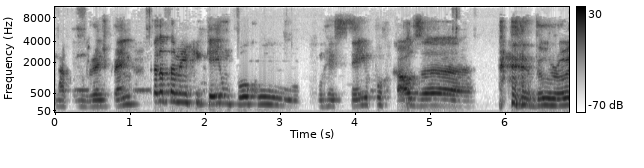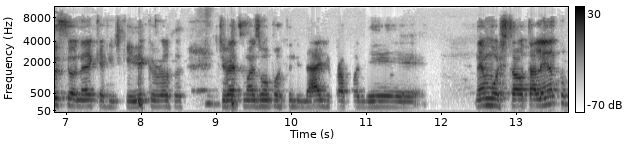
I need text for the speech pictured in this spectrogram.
na- no Grande Prêmio. Só que eu também fiquei um pouco com receio por causa do Russell, né? Que a gente queria que o Russell tivesse mais uma oportunidade para poder né, mostrar o talento.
